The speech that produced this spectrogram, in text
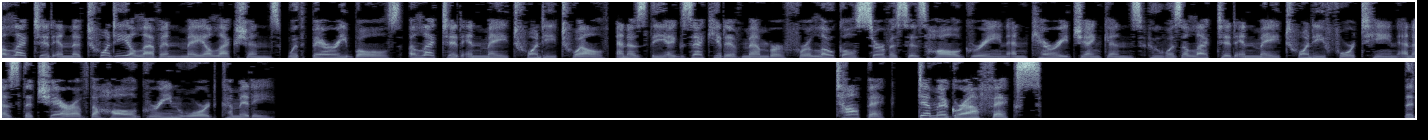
elected in the 2011 May elections with Barry Bowles elected in May 2012 and is the executive member for Local Services Hall Green and Kerry Jenkins who was elected in May 2014 and is the chair of the Hall Green Ward Committee. Topic: Demographics. The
